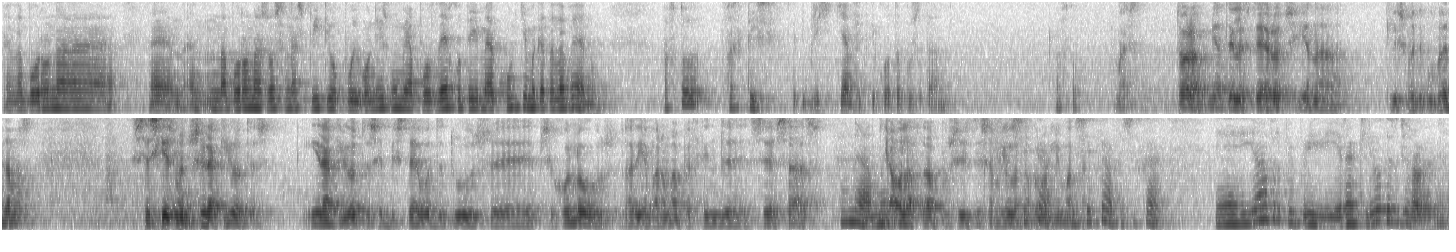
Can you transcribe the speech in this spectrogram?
Ε, να μπορώ να, ε, να μπορώ να ζω σε ένα σπίτι όπου οι γονείς μου με αποδέχονται, με ακούν και με καταλαβαίνουν. Αυτό θα χτίσει αυτή την ψυχική ανθεκτικότητα που ζητάμε. Αυτό. Μάλιστα. Τώρα, μια τελευταία ερώτηση για να κλείσουμε την κουβέντα μας. Σε σχέση με τους Ηρακλειώτες, οι Ηρακλειώτες εμπιστεύονται τους ε, ψυχολόγους, δηλαδή για παράδειγμα απευθύνονται σε εσάς ναι, για όλα αυτά που συζητήσαμε, για όλα τα προβλήματα; Φυσικά, φυσικά. Ε, οι άνθρωποι, οι Ηρακλειώτες, δεν ξέρω αν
